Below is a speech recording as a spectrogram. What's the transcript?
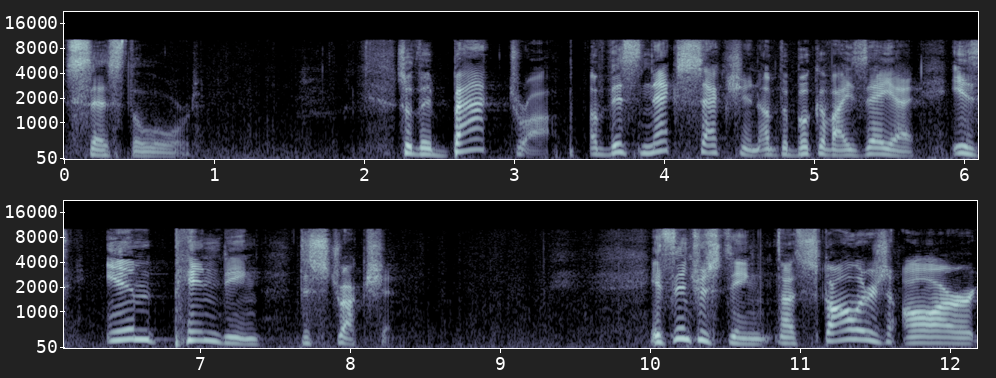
says the Lord. So, the backdrop of this next section of the book of Isaiah is impending destruction. It's interesting, uh, scholars are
